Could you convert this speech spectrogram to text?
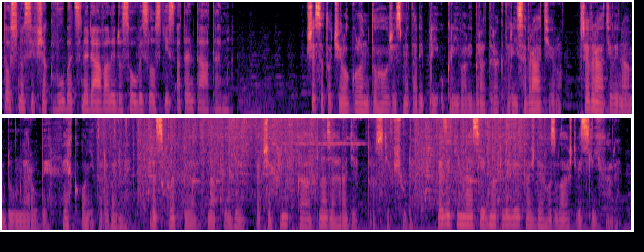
To jsme si však vůbec nedávali do souvislosti s atentátem. Vše se točilo kolem toho, že jsme tady prý ukrývali bratra, který se vrátil. Převrátili nám dům na ruby, jak oni to dovedli. Ve sklepě, na půdě, ve všech lívkách, na zahradě, prostě všude. Mezitím nás jednotlivě každého zvlášť vyslýchali.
